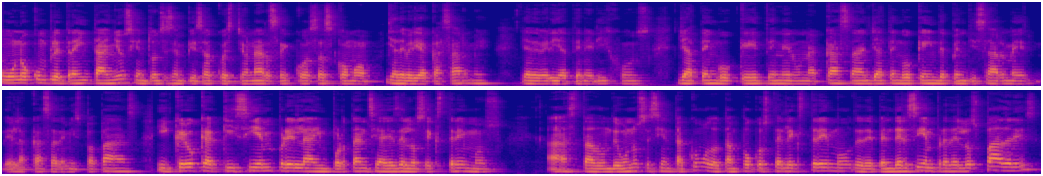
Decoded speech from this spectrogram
uno cumple 30 años y entonces empieza a cuestionarse cosas como ya debería casarme, ya debería tener hijos, ya tengo que tener una casa, ya tengo que independizarme de la casa de mis papás. Y creo que aquí siempre la importancia es de los extremos hasta donde uno se sienta cómodo. Tampoco está el extremo de depender siempre de los padres,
